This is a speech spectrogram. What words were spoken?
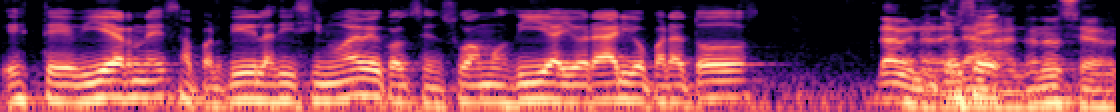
este viernes a partir de las 19, consensuamos día y horario para todos. Dame un Entonces- adelanto, no sea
